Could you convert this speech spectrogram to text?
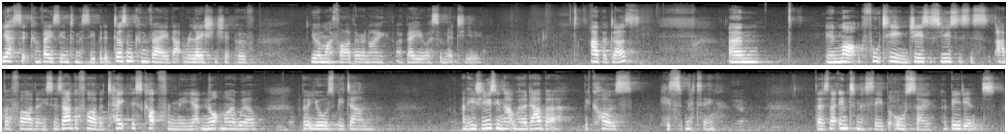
yes, it conveys the intimacy, but it doesn't convey that relationship of you are my father and I obey you, I submit to you. Abba does. Um, in Mark 14, Jesus uses this Abba Father. He says, Abba Father, take this cup from me, yet not my will, but yours be done. And he's using that word Abba because he's submitting. There's that intimacy, but also obedience.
